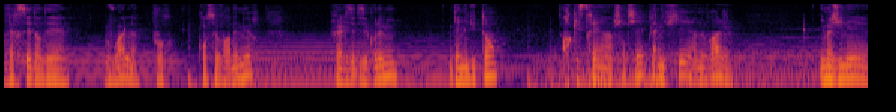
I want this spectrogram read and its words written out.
verser dans des voiles pour concevoir des murs, réaliser des économies, gagner du temps, orchestrer un chantier, planifier un ouvrage, imaginer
